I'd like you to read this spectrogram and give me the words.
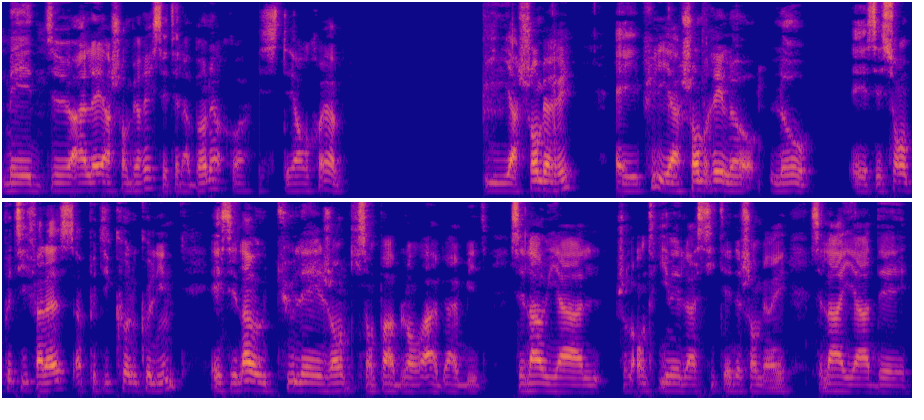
mais de aller à Chambéry, c'était la bonne heure, quoi. C'était incroyable. Il y a Chambéry, et puis il y a Chambéry le haut. Et c'est sur un petit falaise, un petit col colline, et c'est là où tous les gens qui sont pas blancs habitent. C'est là où il y a, entre guillemets, la cité de Chambéry. C'est là où il y a des,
